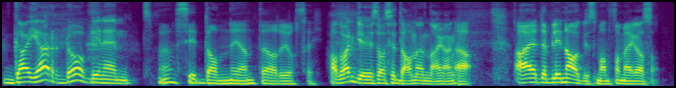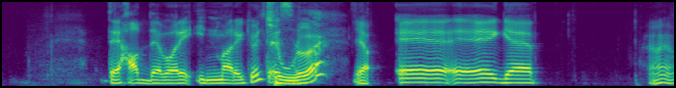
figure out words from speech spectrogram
Gallardo blir nevnt. Ja, Zidane igjen, det hadde gjort seg. Hadde vært gøy hvis det var Zidane enda en gang. Ja. Nei, Det blir Nagelsmann for meg, altså. Det hadde vært innmari kult. Tror du det? Ja. Jeg, jeg, ja, ja.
